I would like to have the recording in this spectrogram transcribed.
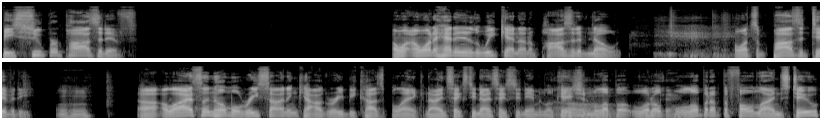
Be super positive. I want I want to head into the weekend on a positive note. I want some positivity. mm-hmm. Uh, Elias Lindholm will resign in Calgary because blank. 960, 960 name and location. we'll, up, Oh, we'll, op- we'll open up the phone lines too.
